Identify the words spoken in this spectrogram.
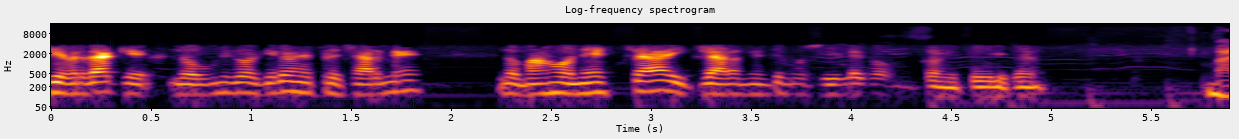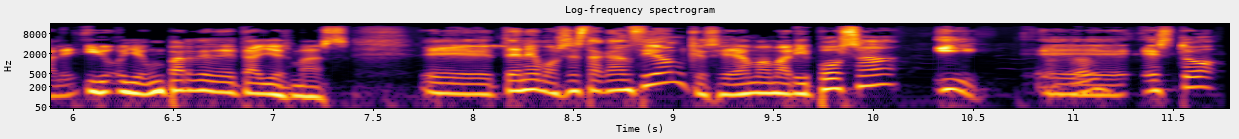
sí es verdad que lo único que quiero es expresarme lo más honesta y claramente posible con, con el público. Vale, y oye, un par de detalles más. Eh, tenemos esta canción que se llama Mariposa y eh, esto,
